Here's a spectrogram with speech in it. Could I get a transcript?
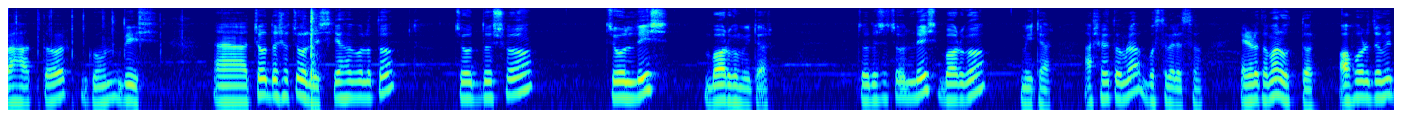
বাহাত্তর গুণ বিশ। চোদ্দোশো চল্লিশ, কী হবে বলো তো চোদ্দোশো চল্লিশ বর্গ মিটার চোদ্দোশো চল্লিশ বর্গ মিটার আসলে তোমরা বুঝতে পেরেছ। এটা হলো তোমার উত্তর। অপর জমির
